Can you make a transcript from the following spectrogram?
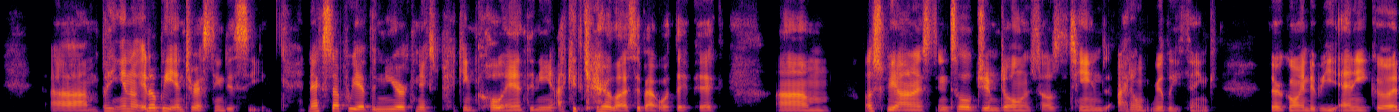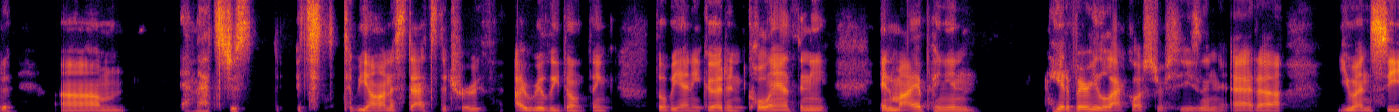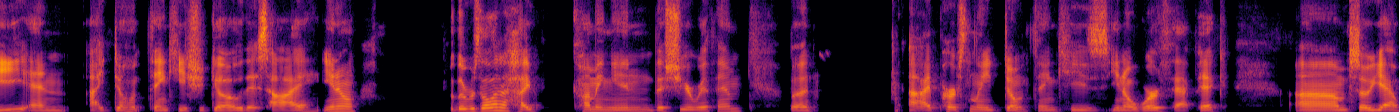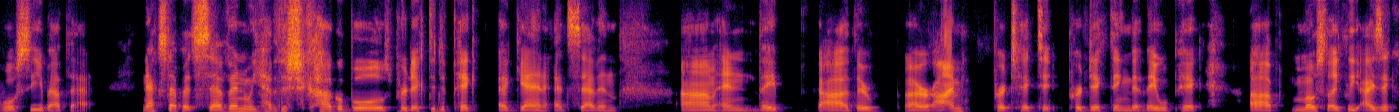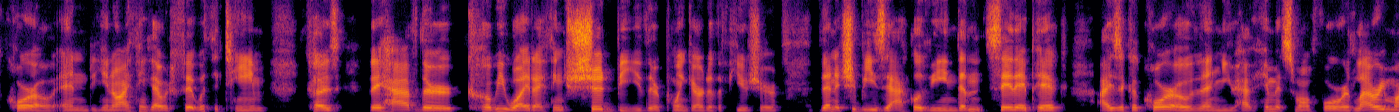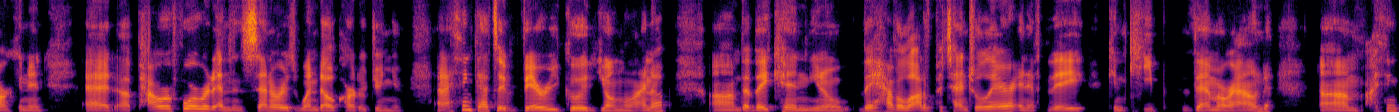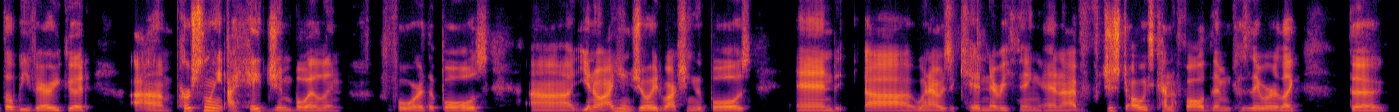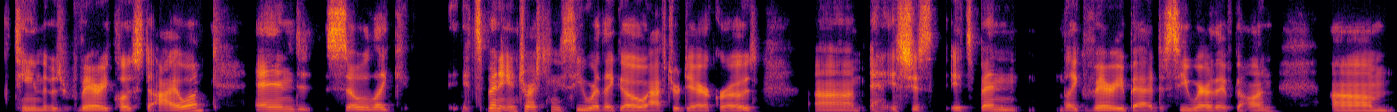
Um, but you know, it'll be interesting to see. Next up, we have the New York Knicks picking Cole Anthony. I could care less about what they pick. Um, let's be honest. Until Jim Dolan sells the teams, I don't really think they're going to be any good. Um, and that's just it's to be honest, that's the truth. I really don't think they'll be any good. And Cole Anthony, in my opinion, he had a very lackluster season at uh, UNC, and I don't think he should go this high. You know, there was a lot of hype coming in this year with him, but I personally don't think he's, you know, worth that pick. Um, so yeah, we'll see about that. Next up at seven, we have the Chicago Bulls predicted to pick again at seven, um, and they uh, they're or I'm predicting predicting that they will pick uh, most likely Isaac Okoro, and you know I think that would fit with the team because they have their Coby White. I think should be their point guard of the future. Then it should be Zach LaVine. Then say they pick Isaac Okoro, then you have him at small forward, Lauri Markkanen at uh, power forward, and then center is Wendell Carter Jr. And I think that's a very good young lineup um, that they can, you know, they have a lot of potential there. And if they can keep them around, um, I think they'll be very good. Um, personally, I hate Jim Boylen for the Bulls. Uh, you know, I enjoyed watching the Bulls and uh, when I was a kid and everything, and I've just always kind of followed them because they were like the team that was very close to Iowa. And so, like, it's been interesting to see where they go after Derrick Rose. Um, and it's just, it's been like very bad to see where they've gone. Um,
